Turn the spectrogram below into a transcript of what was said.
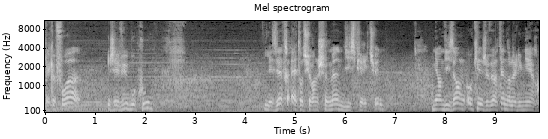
Quelquefois, j'ai vu beaucoup les êtres être sur un chemin dit spirituel, mais en disant Ok, je veux atteindre la lumière,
